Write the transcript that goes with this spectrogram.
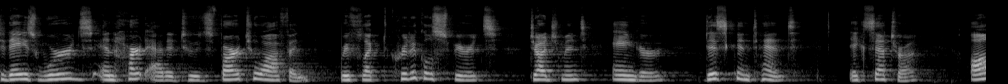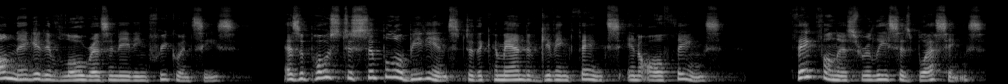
Today's words and heart attitudes far too often reflect critical spirits, judgment, anger, discontent, etc., all negative, low resonating frequencies, as opposed to simple obedience to the command of giving thanks in all things. Thankfulness releases blessings.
